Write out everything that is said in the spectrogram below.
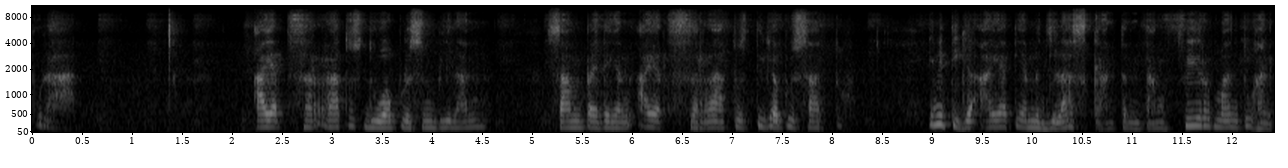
pula. Ayat 129 sampai dengan ayat 131. Ini tiga ayat yang menjelaskan tentang firman Tuhan.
